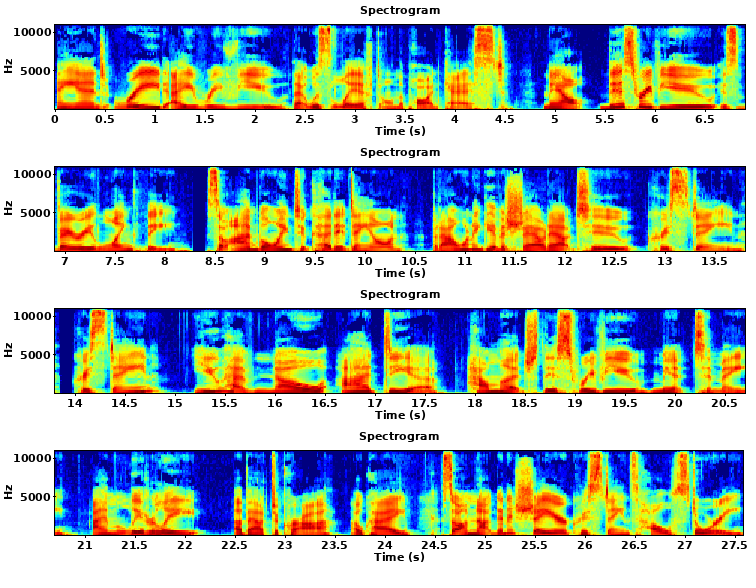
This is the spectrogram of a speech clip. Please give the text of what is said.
and read a review that was left on the podcast. Now, this review is very lengthy, so I'm going to cut it down but I want to give a shout out to Christine. Christine, you have no idea how much this review meant to me. I'm literally about to cry, okay? So I'm not going to share Christine's whole story.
